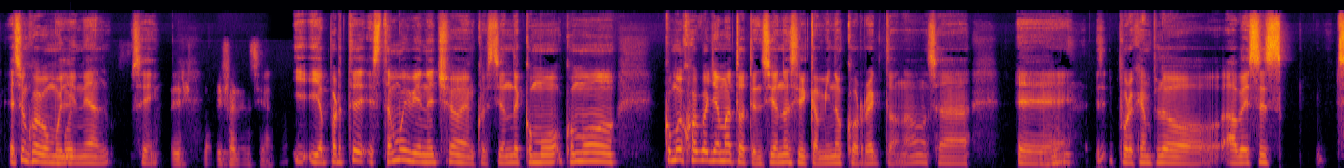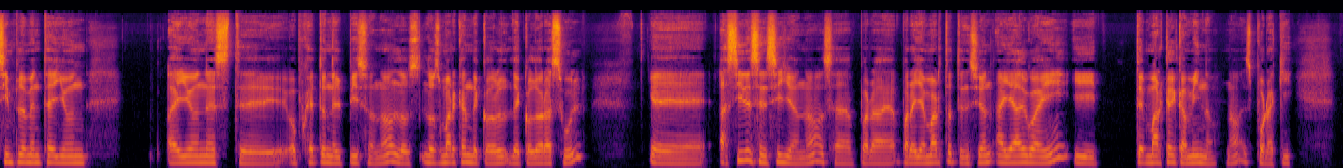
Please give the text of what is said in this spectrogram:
Es un juego muy, lineal, sí. La diferencia. Y, aparte está muy bien hecho en cuestión de cómo, cómo, cómo el juego llama tu atención hacia el camino correcto, ¿no? O sea, eh, por ejemplo, a veces simplemente hay un hay un este objeto en el piso, ¿no? Los, los marcan de color, de color azul. Eh, así de sencillo, ¿no? O sea, para, llamar tu atención hay algo ahí y te marca el camino, ¿no? Es por aquí.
